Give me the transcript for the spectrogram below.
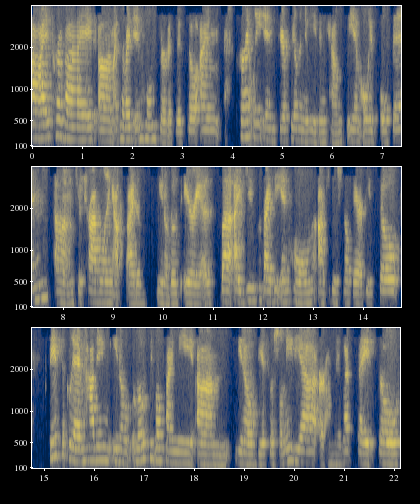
I provide um, I provide in-home services. So I'm currently in Fairfield and New Haven County. I'm always open um, to traveling outside of you know, those areas. But I do provide the in-home occupational therapy. So basically I'm having, you know, most people find me, um, you know, via social media or on my website. So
